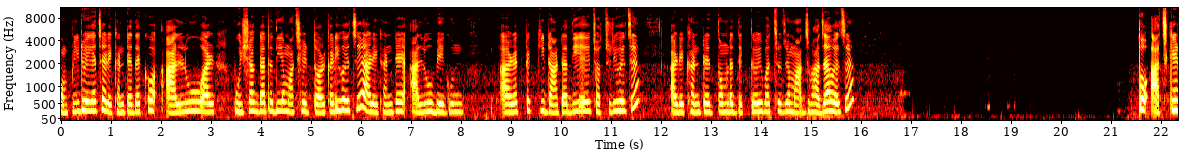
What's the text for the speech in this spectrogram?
কমপ্লিট হয়ে গেছে। আর এখানটায় দেখো আলু আর পুঁই শাক ডাঁটা দিয়ে মাছের তরকারি হয়েছে। আর এখানটায় আলু, বেগুন আর একটা কি ডাঁটা দিয়ে চচ্চড়ি হয়েছে। আর এখানটায় তোমরা দেখতেই পাচ্ছ যে মাছ ভাজা হয়েছে। তো আজকের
